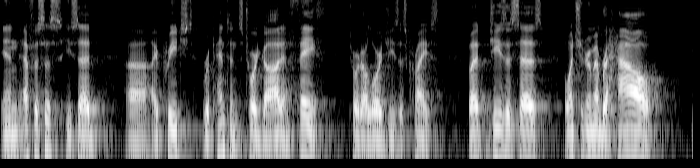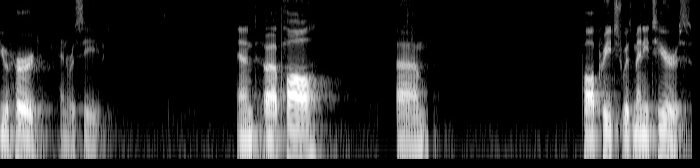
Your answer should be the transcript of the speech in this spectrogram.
in Ephesus? He said, uh, I preached repentance toward God and faith toward our Lord Jesus Christ. But Jesus says, I want you to remember how you heard and received. And uh, Paul, um, Paul preached with many tears.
